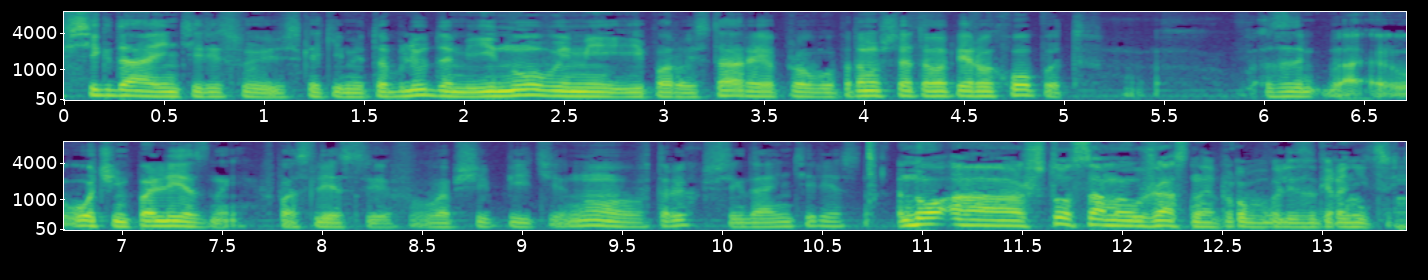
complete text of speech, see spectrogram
Всегда интересуюсь какими-то блюдами, и новыми, и порой старые пробую, потому что это, во-первых, опыт, очень полезный впоследствии в общепите, но, во-вторых, всегда интересно. Ну, а что самое ужасное пробовали за границей?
